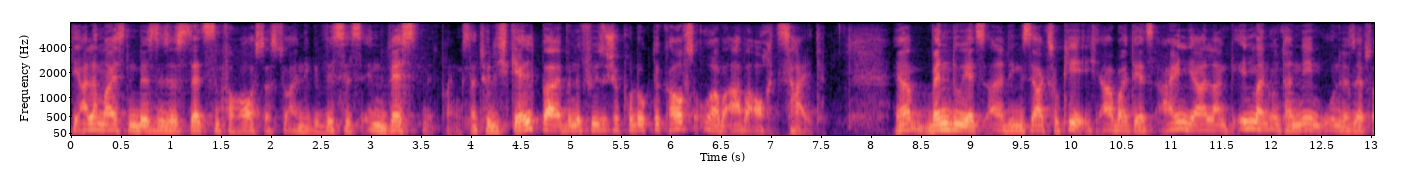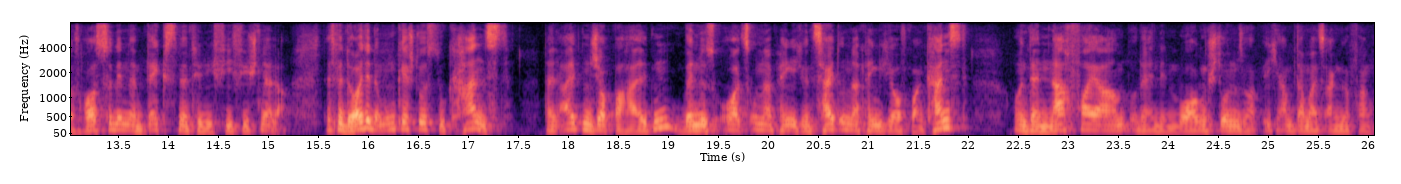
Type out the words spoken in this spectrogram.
die allermeisten Businesses setzen voraus, dass du ein gewisses Invest mitbringst. Natürlich Geld, bei, wenn du physische Produkte kaufst, aber, aber auch Zeit. Ja, wenn du jetzt allerdings sagst, okay, ich arbeite jetzt ein Jahr lang in mein Unternehmen, ohne selbst was rauszunehmen, dann wächst du natürlich viel, viel schneller. Das bedeutet im Umkehrschluss, du kannst deinen alten Job behalten, wenn du es ortsunabhängig und zeitunabhängig aufbauen kannst und dann nach Feierabend oder in den Morgenstunden, so habe ich damals angefangen,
